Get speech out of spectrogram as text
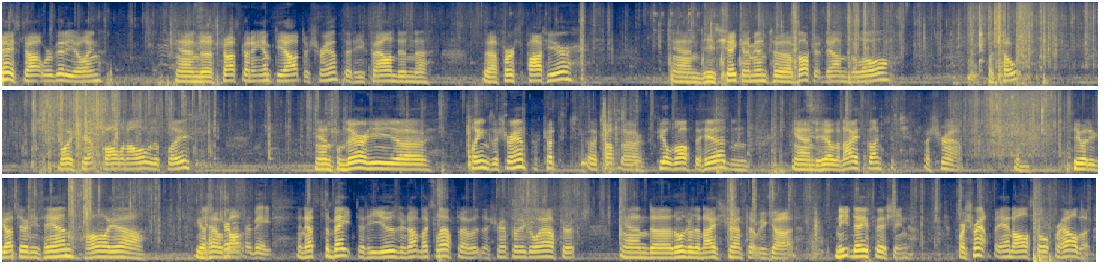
Okay, Scott, we're videoing. And uh, Scott's going to empty out the shrimp that he found in the, the first pot here. And he's shaking them into a bucket down below. A tote. Boy, shrimp falling all over the place. And from there he uh, cleans the shrimp, cuts, uh, chop, uh, peels off the head, and and he has a nice bunch of shrimp. See what he's got there in his hand? Oh yeah, you Just have about, for bait. and that's the bait that he used. There's not much left of it. The shrimp really go after it, and uh, those are the nice shrimp that we got. Neat day fishing for shrimp and also for halibut.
